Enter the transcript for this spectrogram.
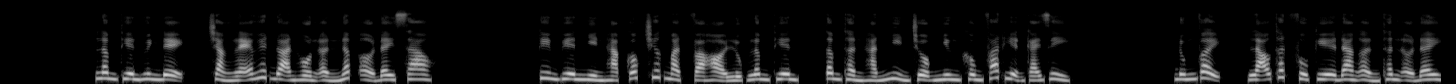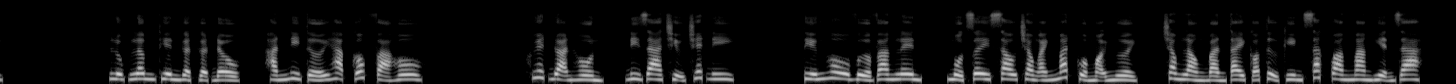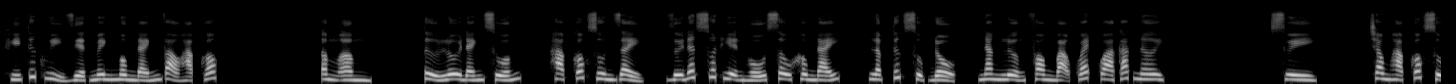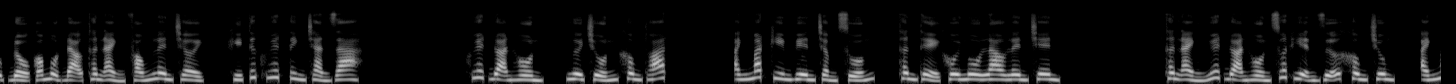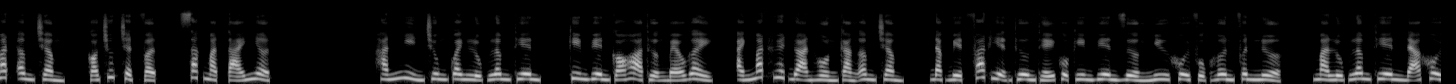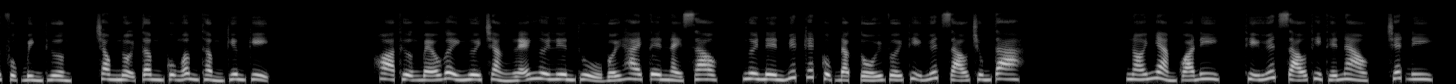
Lâm Thiên huynh đệ, chẳng lẽ huyết đoạn hồn ẩn nấp ở đây sao? Kim Viên nhìn hạp cốc trước mặt và hỏi Lục Lâm Thiên, tâm thần hắn nhìn trộm nhưng không phát hiện cái gì. Đúng vậy, lão thất phù kia đang ẩn thân ở đây. Lục Lâm Thiên gật gật đầu, hắn đi tới hạp cốc và hô. Huyết đoạn hồn, đi ra chịu chết đi. Tiếng hô vừa vang lên, một giây sau trong ánh mắt của mọi người, trong lòng bàn tay có tử kim sắc quang mang hiện ra, khí tức hủy diệt minh mông đánh vào hạp gốc ầm ầm, tử lôi đánh xuống, hạp cốc run rẩy, dưới đất xuất hiện hố sâu không đáy, lập tức sụp đổ, năng lượng phong bạo quét qua các nơi. suy, trong hạp cốc sụp đổ có một đạo thân ảnh phóng lên trời, khí tức huyết tinh tràn ra. Huyết đoạn hồn, người trốn không thoát. Ánh mắt kim viên trầm xuống, thân thể khôi ngô lao lên trên. Thân ảnh huyết đoạn hồn xuất hiện giữa không trung, ánh mắt âm trầm, có chút chật vật, sắc mặt tái nhợt. Hắn nhìn chung quanh lục lâm thiên, kim viên có hòa thượng béo gầy, ánh mắt huyết đoạn hồn càng âm trầm, đặc biệt phát hiện thương thế của kim viên dường như khôi phục hơn phân nửa, mà lục lâm thiên đã khôi phục bình thường, trong nội tâm cũng âm thầm kiêng kỵ. Hòa thượng béo gầy ngươi chẳng lẽ ngươi liên thủ với hai tên này sao, ngươi nên biết kết cục đặc tối với thị huyết giáo chúng ta. Nói nhảm quá đi, thị huyết giáo thì thế nào, chết đi.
